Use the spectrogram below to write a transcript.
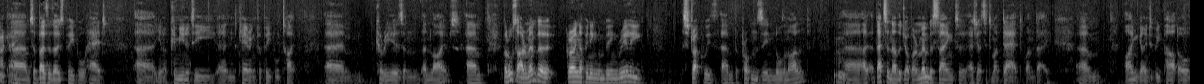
Okay. Um, so both of those people had, uh, you know, community and caring for people type um, careers and, and lives. Um, but also, I remember growing up in England being really struck with um, the problems in Northern Ireland. Mm. Uh, I, that's another job. I remember saying to, actually, I said to my dad one day, um, I'm going to be part of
